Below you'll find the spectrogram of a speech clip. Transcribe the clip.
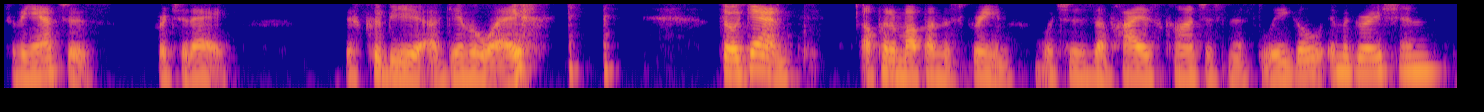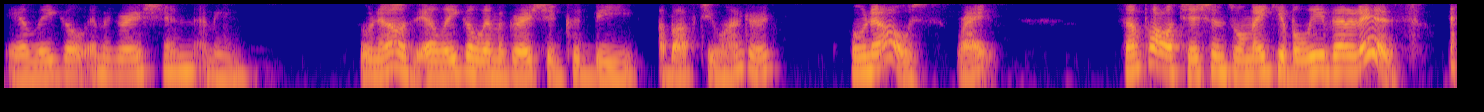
to the answers for today. This could be a giveaway. So again I'll put them up on the screen, which is of highest consciousness legal immigration, illegal immigration. I mean, who knows? Illegal immigration could be above 200. Who knows, right? Some politicians will make you believe that it is.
